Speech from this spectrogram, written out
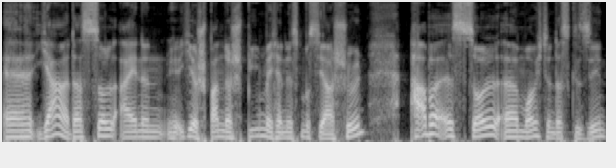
Äh, ja, das soll einen, hier spannender Spielmechanismus, ja schön, aber es soll, äh, wo habe ich denn das gesehen?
